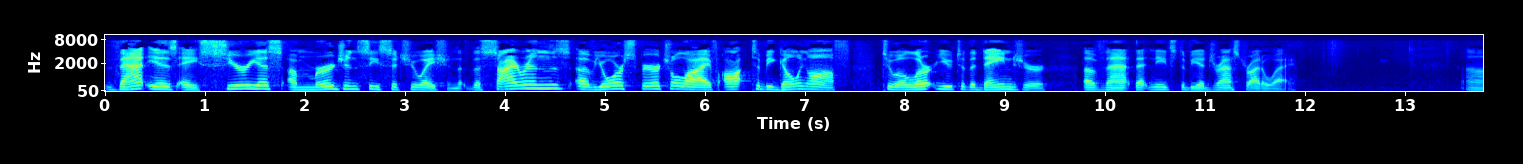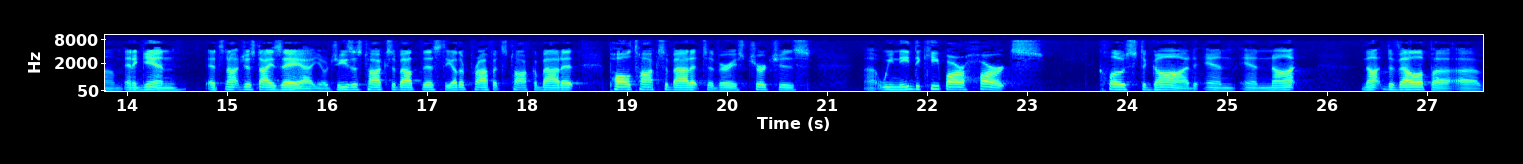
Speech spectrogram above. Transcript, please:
that is a serious emergency situation. The sirens of your spiritual life ought to be going off to alert you to the danger of that that needs to be addressed right away. Um, and again, it's not just Isaiah. You know, Jesus talks about this. The other prophets talk about it. Paul talks about it to various churches. Uh, we need to keep our hearts close to God and and not not develop a,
